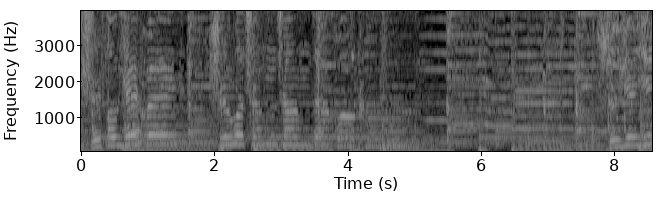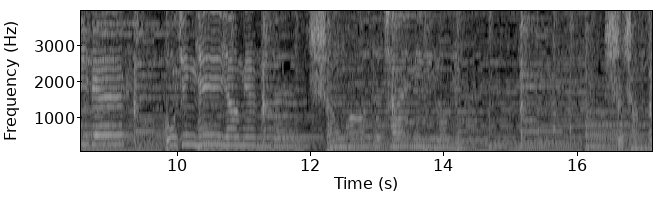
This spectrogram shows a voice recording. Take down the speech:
是否也会是我？成长的过客。岁月一别，不经意要面对生活的柴米油，时常独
